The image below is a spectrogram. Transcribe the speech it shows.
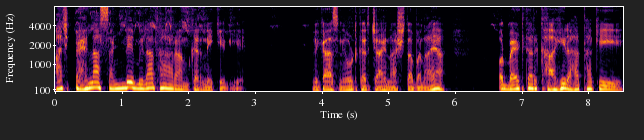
आज पहला संडे मिला था आराम करने के लिए। विकास ने उठकर चाय नाश्ता बनाया और बैठकर खा ही रहा था कि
